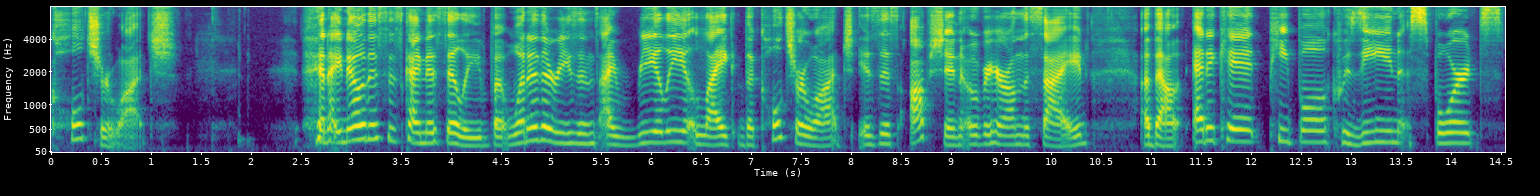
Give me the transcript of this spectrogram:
Culture Watch. And I know this is kind of silly, but one of the reasons I really like the Culture Watch is this option over here on the side about etiquette, people, cuisine, sports.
